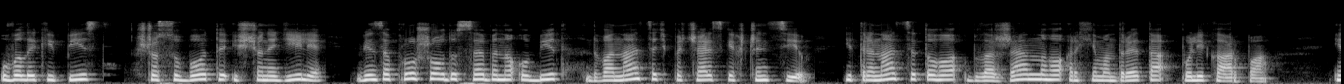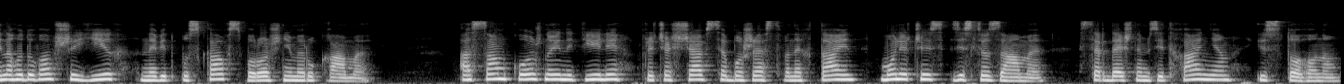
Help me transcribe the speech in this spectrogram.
У Великий піст, щосуботи і щонеділі він запрошував до себе на обід 12 печерських ченців і 13-го блаженного архімандрита Полікарпа і, нагодувавши їх, не відпускав з порожніми руками. А сам кожної неділі причащався божественних тайн, молячись зі сльозами, сердечним зітханням і стогоном.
